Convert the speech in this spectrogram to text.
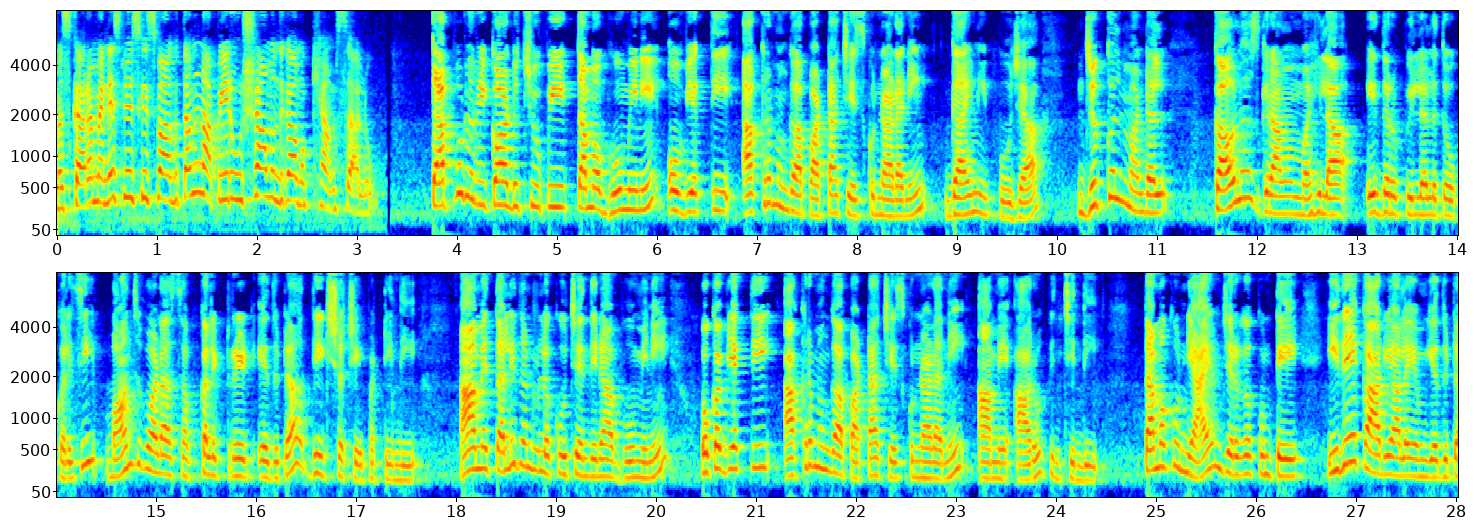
నమస్కారం. ఎన్ఎస్ న్యూస్కి స్వాగతం. నా పేరు ఉషా. ముందుగా ముఖ్యాంశాలు. తప్పుడు రికార్డు చూపి తమ భూమిని ఓ వ్యక్తి అక్రమంగా పట్టా చేసుకున్నాడని గాయని పూజ. జుక్కల్ మండల్ కౌలాస్ గ్రామం మహిళ ఇద్దరు పిల్లలతో కలిసి బాన్సువాడ సబ్ కలెక్టరేట్ ఎదుట దీక్ష చేపట్టింది. ఆమె తల్లిదండ్రులకు చెందిన భూమిని ఒక వ్యక్తి అక్రమంగా పట్టా చేసుకున్నాడని ఆమె ఆరోపించింది. తమకు న్యాయం జరగకుంటే ఇదే కార్యాలయం ఎదుట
